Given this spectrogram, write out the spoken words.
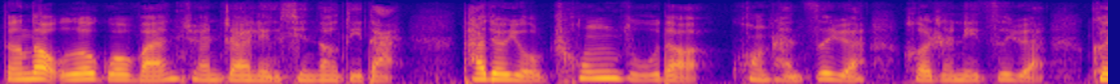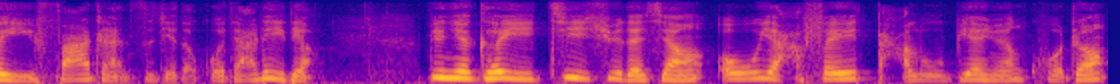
等到俄国完全占领心脏地带，他就有充足的矿产资源和人力资源，可以发展自己的国家力量。并且可以继续的向欧亚非大陆边缘扩张，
